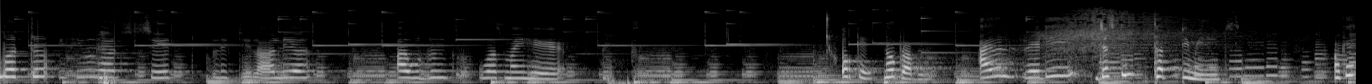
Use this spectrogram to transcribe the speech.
But uh, if you had said little earlier, I wouldn't wash my hair. Okay, no problem. I will ready just in 30 minutes. Okay?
